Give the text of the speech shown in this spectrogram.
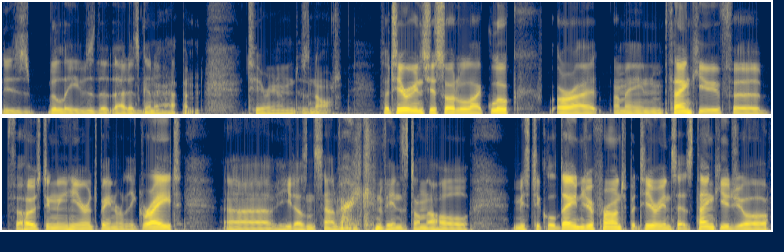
is, believes that that is going to happen. Tyrion does not. So Tyrion's just sort of like, look, all right. I mean, thank you for for hosting me here. It's been really great. Uh, he doesn't sound very convinced on the whole mystical danger front, but Tyrion says, "Thank you, Jeor.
